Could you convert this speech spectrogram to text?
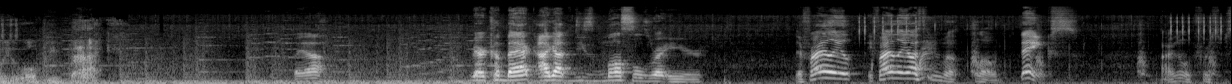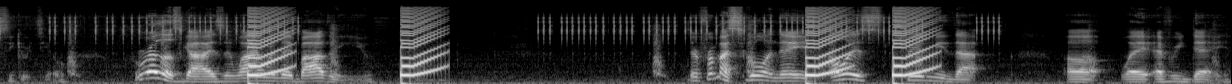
We will be back. But yeah. Better come back. I got these muscles right here. They finally, they finally left me alone. Thanks. Gonna look for some secrets, yo. Who are those guys, and why were they bothering you? They're from my school, and they always treat me that uh way every day.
